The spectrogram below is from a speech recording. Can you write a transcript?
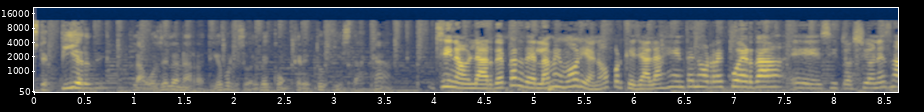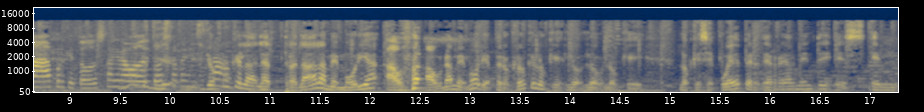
usted pierde la voz de la narrativa porque se vuelve concreto y está acá. Sin hablar de perder la memoria, ¿no? Porque ya la gente no recuerda eh, situaciones, nada, porque todo está grabado y todo está registrado. Yo creo que la, traslada la memoria a, una memoria, pero creo que lo que, lo, lo, que lo que se puede perder realmente es el,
